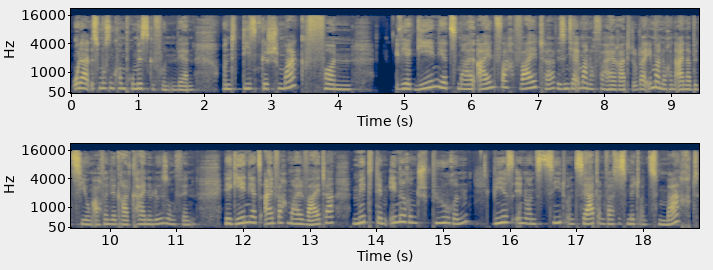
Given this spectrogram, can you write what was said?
oder es muss ein Kompromiss gefunden werden. Und diesen Geschmack von wir gehen jetzt mal einfach weiter. Wir sind ja immer noch verheiratet oder immer noch in einer Beziehung, auch wenn wir gerade keine Lösung finden. Wir gehen jetzt einfach mal weiter mit dem inneren Spüren, wie es in uns zieht und zerrt und was es mit uns macht,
